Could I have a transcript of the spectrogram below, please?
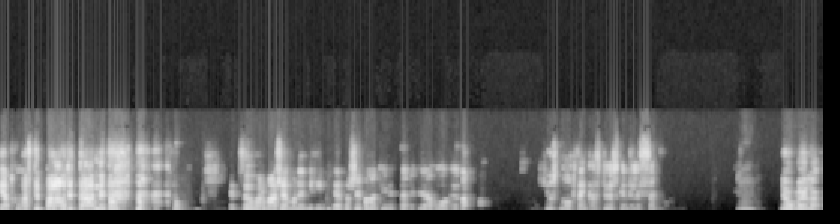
jatkuvasti palautetta annetaan. että se on varmaan semmoinen, mihin pitää tosi paljon kiinnittää nykyään huomiota just nuorten kanssa työskennellessä. Mm. Joo, meillä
